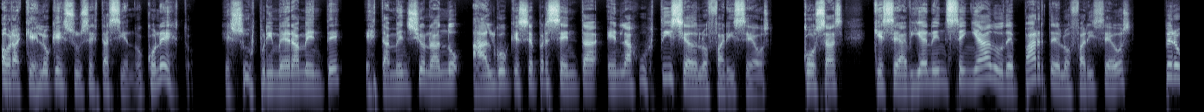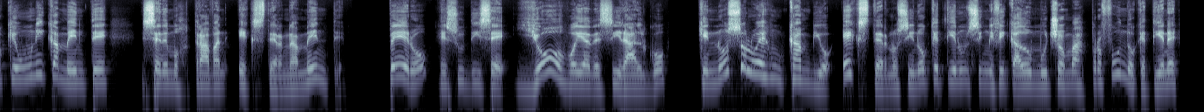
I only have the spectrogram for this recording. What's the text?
Ahora, ¿qué es lo que Jesús está haciendo con esto? Jesús primeramente está mencionando algo que se presenta en la justicia de los fariseos, cosas que se habían enseñado de parte de los fariseos, pero que únicamente se demostraban externamente. Pero Jesús dice, yo os voy a decir algo que no solo es un cambio externo, sino que tiene un significado mucho más profundo, que tiene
